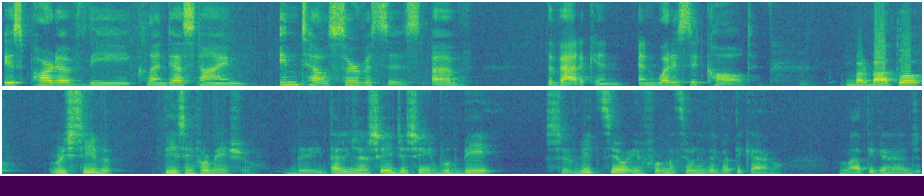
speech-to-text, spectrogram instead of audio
is part of the clandestine intel services of the Vatican. And what is it called? Barbato received this information. The intelligence agency would be Servizio Informazioni del Vaticano, Vatican,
